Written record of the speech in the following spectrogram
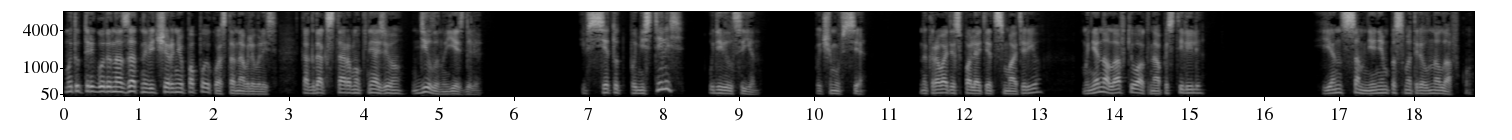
Мы тут три года назад на вечернюю попойку останавливались, когда к старому князю Дилану ездили». «И все тут поместились?» — удивился Йен. «Почему все? На кровати спали отец с матерью, мне на лавке у окна постелили». Йен с сомнением посмотрел на лавку.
